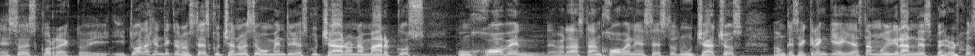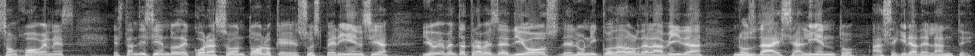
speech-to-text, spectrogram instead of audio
Eso es correcto. Y, y toda la gente que nos está escuchando en este momento ya escucharon a Marcos, un joven, de verdad, están jóvenes estos muchachos, aunque se creen que ya están muy grandes, pero no son jóvenes. Están diciendo de corazón todo lo que su experiencia y obviamente a través de Dios, del único dador de la vida, nos da ese aliento a seguir adelante.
